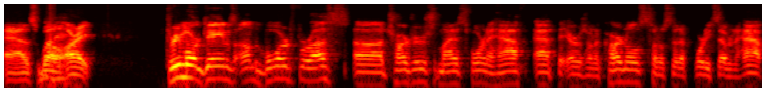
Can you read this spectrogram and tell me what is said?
as well. All right. Three more games on the board for us. Uh, Chargers minus four and a half at the Arizona Cardinals. Total set at 47 and a half.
